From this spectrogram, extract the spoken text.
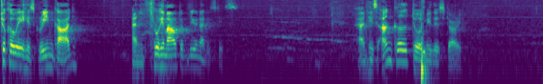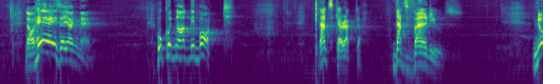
took away his green card, and threw him out of the United States. And his uncle told me this story. Now, here is a young man who could not be bought. That's character. That's values. No,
